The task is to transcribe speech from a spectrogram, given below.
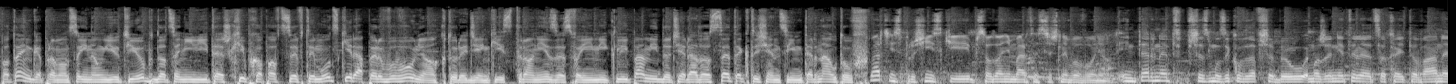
Potęgę promocyjną YouTube docenili też hip-hopowcy, w tym łódzki raper Wuwunio, który dzięki stronie ze swoimi klipami dociera do setek tysięcy internautów. Marcin Sprusiński, pseudonim artystyczny Wowunio. Internet przez muzyków zawsze był może nie tyle co hejtowany,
